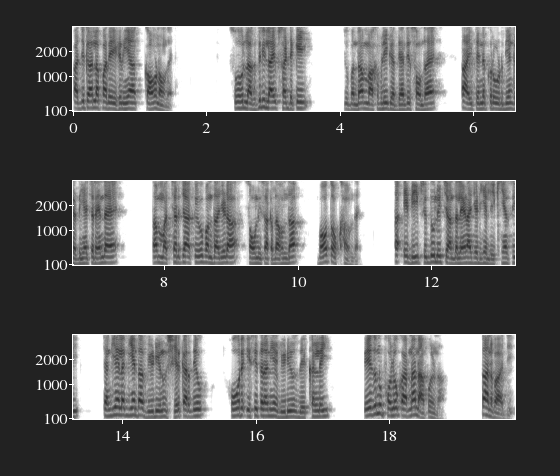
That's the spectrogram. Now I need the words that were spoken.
ਅੱਜ ਕੱਲ ਆਪਾਂ ਦੇਖਦੇ ਹਾਂ ਕੌਣ ਆਉਂਦਾ ਸੋ ਲਗਜ਼ਰੀ ਲਾਈਫ ਛੱਡ ਕੇ ਜੋ ਬੰਦਾ ਮਖਮਲੀ ਗੱਦਿਆਂ ਤੇ ਸੌਂਦਾ ਹੈ 2.5 ਕਰੋੜ ਦੀਆਂ ਗੱਡੀਆਂ 'ਚ ਰਹਿੰਦਾ ਹੈ, ਤਾਂ ਮੱਛਰ ਚਾ ਕੇ ਉਹ ਬੰਦਾ ਜਿਹੜਾ ਸੌ ਨਹੀਂ ਸਕਦਾ ਹੁੰਦਾ, ਬਹੁਤ ਔਖਾ ਹੁੰਦਾ ਤਾਂ ਇਹ ਦੀਪ ਸਿੱਧੂ ਲਈ ਚੰਦ ਲੈਣਾ ਜਿਹੜੀਆਂ ਲਿਖੀਆਂ ਸੀ, ਚੰਗੀਆਂ ਲੱਗੀਆਂ ਤਾਂ ਵੀਡੀਓ ਨੂੰ ਸ਼ੇਅਰ ਕਰ ਦਿਓ। ਹੋਰ ਇਸੇ ਤਰ੍ਹਾਂ ਦੀਆਂ ਵੀਡੀਓਜ਼ ਦੇਖਣ ਲਈ ਪੇਜ ਨੂੰ ਫੋਲੋ ਕਰਨਾ ਨਾ ਭੁੱਲਣਾ। ਧੰਨਵਾਦ ਜੀ।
